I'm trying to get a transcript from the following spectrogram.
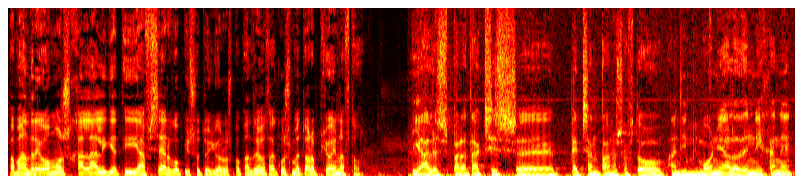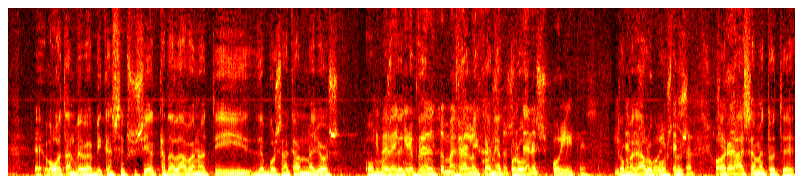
Παπανδρέου. Όμως χαλάλη γιατί άφησε έργο πίσω του Γιώργου Παπανδρέου. Θα ακούσουμε τώρα ποιο είναι αυτό. Οι άλλες παρατάξεις ε, παίξαν πάνω σε αυτό αντιμνημόνια, αλλά δεν είχαν. Ε, όταν βέβαια μπήκαν στην εξουσία, καταλάβαν ότι δεν μπορούσαν να κάνουν αλλιώς. Και βέβαια, δεν, κύριε Πρόεδρε, το μεγάλο κόστος προ... ήταν στους πολίτες. Το μεγάλο κόστος. Και χάσαμε τότε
